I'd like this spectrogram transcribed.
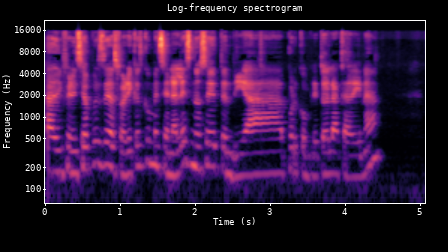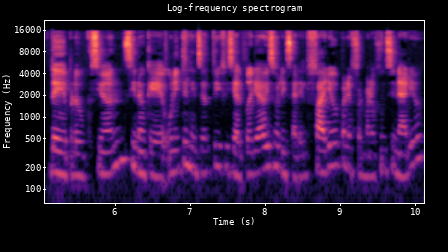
a diferencia pues, de las fábricas convencionales, no se detendría por completo la cadena de producción, sino que una inteligencia artificial podría visualizar el fallo para informar a un funcionario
